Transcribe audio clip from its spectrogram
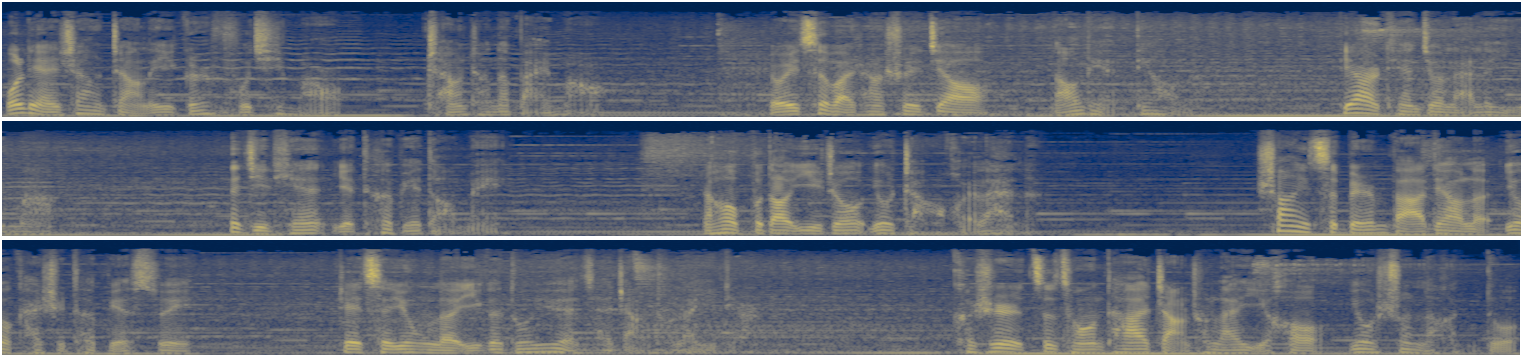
我脸上长了一根福气毛，长长的白毛。有一次晚上睡觉老脸掉了，第二天就来了姨妈，那几天也特别倒霉，然后不到一周又长回来了。上一次被人拔掉了，又开始特别碎。这次用了一个多月才长出来一点儿，可是自从它长出来以后，又顺了很多。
